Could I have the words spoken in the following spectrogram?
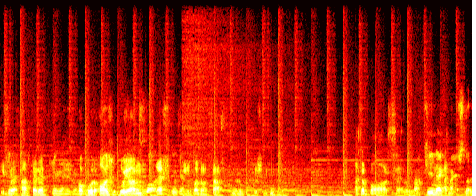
diszlet háttere, akkor az olyan az lesz, színpadon száz uh-huh. és uh-huh. Hát a Barcelona. Kinek hát, másnak?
